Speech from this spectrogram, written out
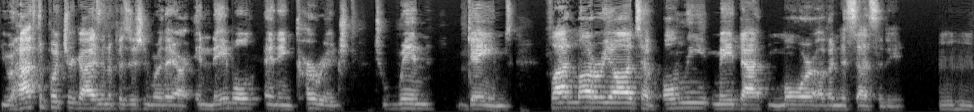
You have to put your guys in a position where they are enabled and encouraged to win games. Flat lottery odds have only made that more of a necessity. Mhm.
